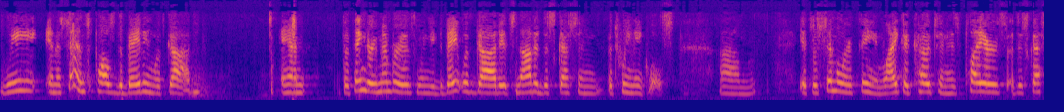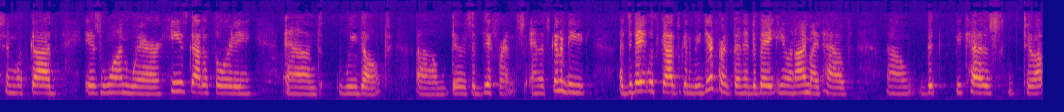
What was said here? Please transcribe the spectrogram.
We, in a sense, Paul's debating with God. And the thing to remember is when you debate with God, it's not a discussion between equals. Um, it's a similar theme. Like a coach and his players, a discussion with God is one where he's got authority and we don't. Um, there's a difference. And it's going to be, a debate with God's going to be different than a debate you and I might have um, but because to,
